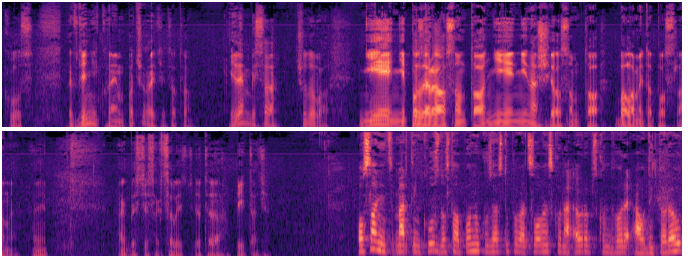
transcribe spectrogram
klus. Tak v denníku N, počúvajte toto. Jeden by sa čudoval nie, nepozeral som to, nie, nenašiel som to, bolo mi to poslané. Hej. Ak by ste sa chceli teda pýtať. Poslanec Martin Klus dostal ponuku zastupovať Slovensko na Európskom dvore auditorov.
